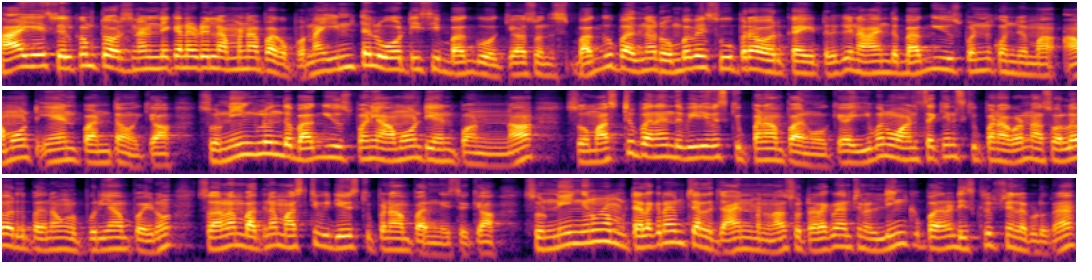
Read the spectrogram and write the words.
Hi yes welcome to our channel இன்றைக்கி நம்ம என்ன பார்க்க போகிறோம்னா இன்டெல் ஓடிசி பக் ஓகேவா ஸோ இந்த பக் பார்த்தீங்கன்னா ரொம்பவே சூப்பராக ஒர்க் ஆகிட்டு இருக்கு. நான் இந்த பக் யூஸ் பண்ணி கொஞ்சம் அமௌண்ட் ஏர்ன் பண்ணிட்டேன் ஓகேவா ஸோ நீங்களும் இந்த பக் யூஸ் பண்ணி அமௌண்ட் ஏர்ன் பண்ணா ஸோ மஸ்ட்டு பார்த்தீங்கன்னா இந்த வீடியோவை ஸ்கிப் பண்ணாமல் பாருங்கள் okay even one second skip பண்ணால் கூட நான் சொல்ல வரது பார்த்தீங்கன்னா உங்களுக்கு புரியாமல் போயிடும். ஸோ அதெல்லாம் பார்த்தீங்கன்னா மஸ்ட் வீடியோ ஸ்கிப் பண்ணாமல் பாருங்கள் ஓகே ஸோ நீங்களும் நம்ம டெலிகிராம் சேனல் ஜாயின் பண்ணலாம். ஸோ டெலிகிராம் சேனல் லிங்க் பார்த்தீங்கன்னா டிஸ்கிரிப்ஷனில் கொடுக்குறேன்.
